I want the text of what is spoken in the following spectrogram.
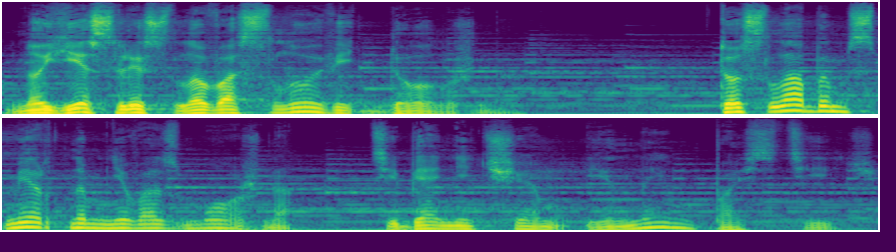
Но если словословить должно, То слабым смертным невозможно Тебя ничем иным постичь,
